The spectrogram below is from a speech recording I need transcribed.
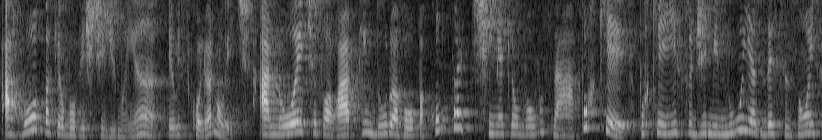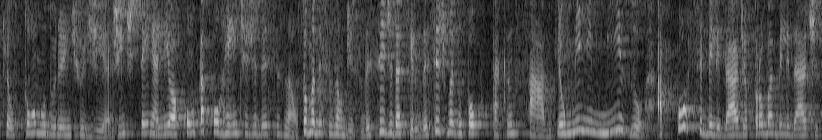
a roupa que eu vou vestir de manhã, eu escolho à noite. À noite eu vou lá, penduro a roupa completinha que eu vou usar. Por quê? Porque isso diminui as decisões que eu tomo durante o dia. A gente tem ali a conta corrente de decisão. Toma decisão disso, decide daquilo, decide mais um pouco, tá cansado. Eu minimizo a possibilidade, a probabilidade de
